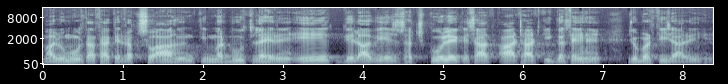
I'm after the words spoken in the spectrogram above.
मालूम होता था कि रक्स आहंग की मरबूत लहरें एक दिल आवेज हचकोले के साथ आठ आठ की गतें हैं जो बढ़ती जा रही हैं।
